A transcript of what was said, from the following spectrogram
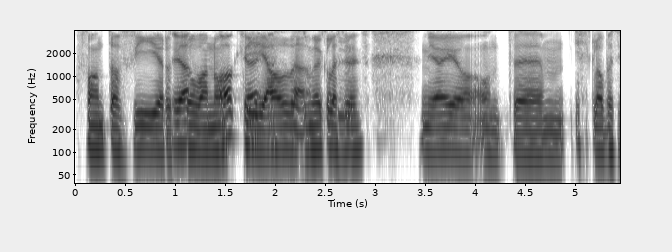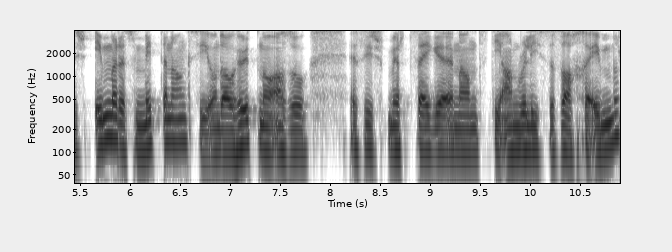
Fanta 4, Ja, Giovanotti, okay. alles Ja, Mögliche. absolut. Ja, ja, und ähm, ich glaube, es ist immer ein Miteinander gewesen. und auch heute noch, also es ist, wir zeigen einander die unreleased Sachen immer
